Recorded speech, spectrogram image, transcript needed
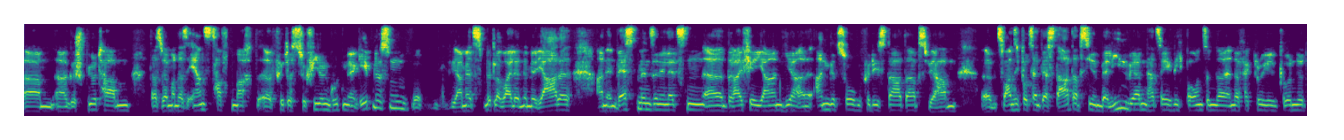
ähm, äh, gespürt haben, dass wenn man das ernsthaft macht, äh, führt das zu vielen guten Ergebnissen. Wir haben jetzt mittlerweile eine Milliarde an Investments in den letzten äh, drei, vier Jahren hier angezogen für die Startups. Wir haben äh, 20 Prozent der Startups hier in Berlin werden tatsächlich bei uns in der, in der Factory gegründet.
